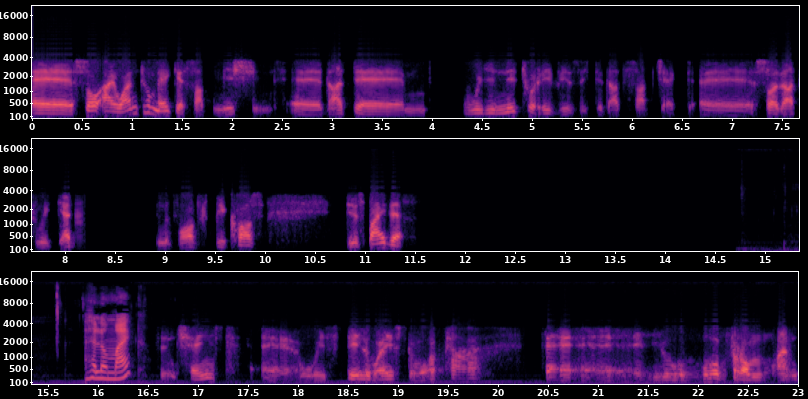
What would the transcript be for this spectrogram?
Uh, so I want to make a submission uh, that um, we need to revisit that subject uh, so that we get involved because despite the Hello, Mike. changed we still waste water. Uh, you move from one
